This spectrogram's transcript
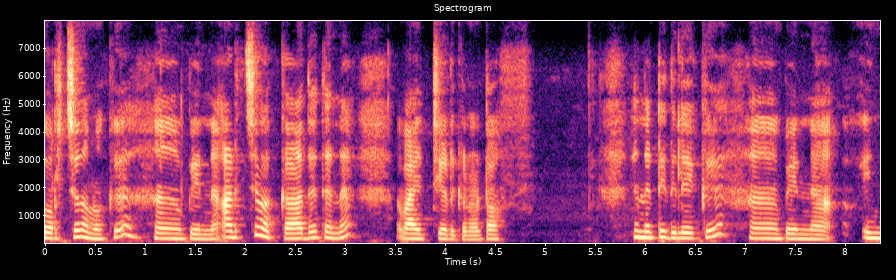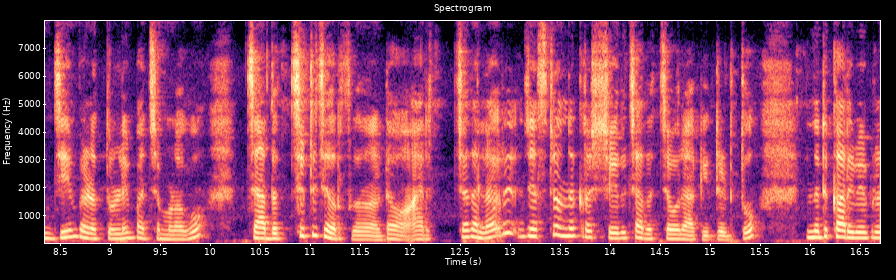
കുറച്ച് നമുക്ക് പിന്നെ അടച്ച് വെക്കാതെ തന്നെ വഴറ്റിയെടുക്കണം കേട്ടോ. എന്നിട്ട് ഇതിലേക്ക് പിന്നെ ഇഞ്ചിയും വെളുത്തുള്ളിയും പച്ചമുളകും ചതച്ചിട്ട് ചേർക്കുന്നത് കേട്ടോ. അരച്ചതല്ല ഒരു ജസ്റ്റ് ഒന്ന് ക്രഷ് ചെയ്ത് ചതച്ച പോലെ ആക്കിയിട്ട് എടുത്തു. എന്നിട്ട് കറിവേപ്പില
